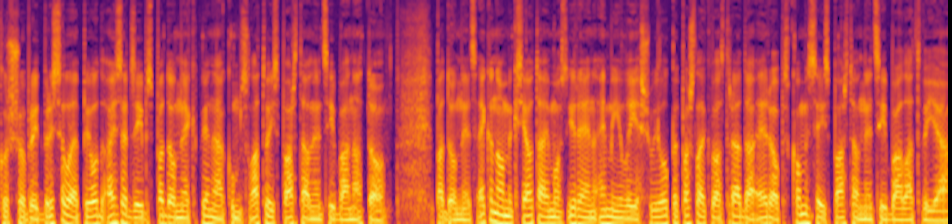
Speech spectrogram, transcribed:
kurš šobrīd Briselē pilda aizsardzības padomnieka pienākumus Latvijas pārstāvniecībā NATO. Padomniece ekonomikas jautājumos Irēna Emīlija Švilpe pašlaik vēl strādā Eiropas komisijas pārstāvniecībā Latvijā.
